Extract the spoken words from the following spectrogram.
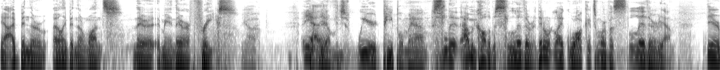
yeah, I've been there. I only been there once. They're, I mean, they are freaks. Yeah. Yeah, You they're know- just weird people, man. Slith- I would call them a slither. They don't like walk. It's more of a slither. Yeah, they're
